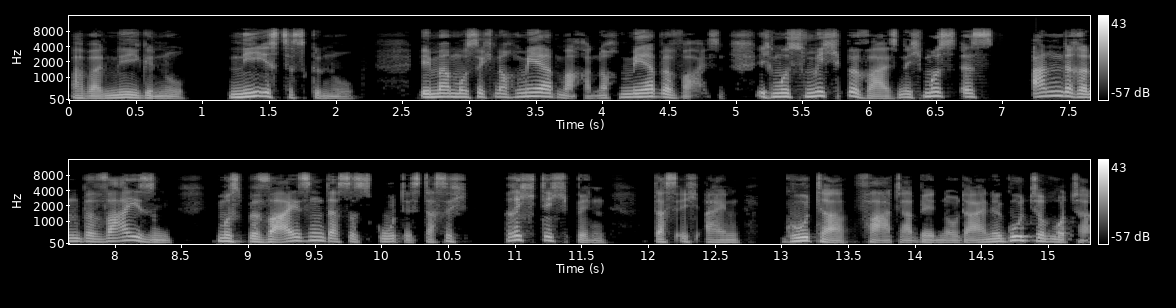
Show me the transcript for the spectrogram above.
Aber nie genug. Nie ist es genug. Immer muss ich noch mehr machen, noch mehr beweisen. Ich muss mich beweisen. Ich muss es anderen beweisen. Ich muss beweisen, dass es gut ist, dass ich richtig bin, dass ich ein guter Vater bin oder eine gute Mutter,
